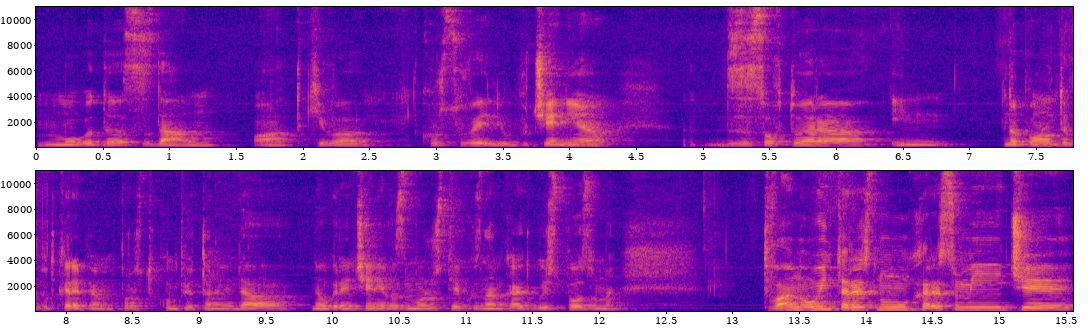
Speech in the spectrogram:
мога да създавам а, такива курсове или обучения за софтуера и напълно те подкрепям. Просто компютъра ни дава неограничени възможности, ако знаем как да го използваме. Това е много интересно. Харесва ми, че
